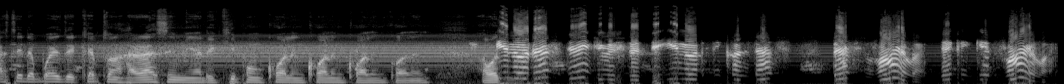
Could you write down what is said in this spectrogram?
I said the boys, they kept on harassing me and they keep on calling, calling, calling, calling. I was. You know, that's dangerous, that, you know, because that's, that's violent. They could get violent.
